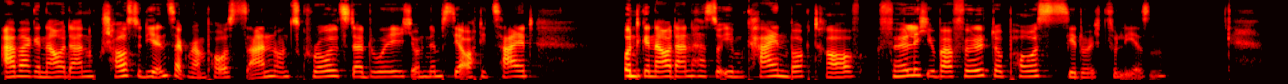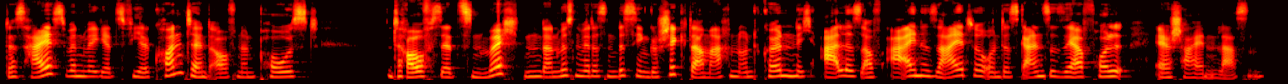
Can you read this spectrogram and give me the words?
Aber genau dann schaust du dir Instagram-Posts an und scrollst da durch und nimmst dir auch die Zeit. Und genau dann hast du eben keinen Bock drauf, völlig überfüllte Posts hier durchzulesen. Das heißt, wenn wir jetzt viel Content auf einen Post draufsetzen möchten, dann müssen wir das ein bisschen geschickter machen und können nicht alles auf eine Seite und das Ganze sehr voll erscheinen lassen.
